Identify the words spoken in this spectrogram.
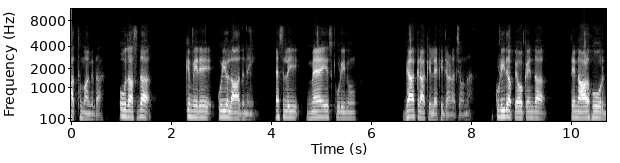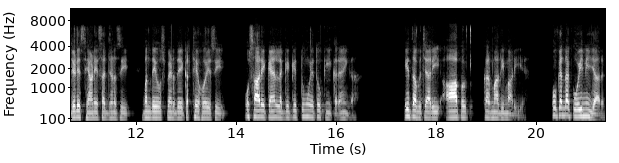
ਹੱਥ ਮੰਗਦਾ। ਉਹ ਦੱਸਦਾ ਕਿ ਮੇਰੇ ਕੋਈ ਔਲਾਦ ਨਹੀਂ। ਇਸ ਲਈ ਮੈਂ ਇਸ ਕੁੜੀ ਨੂੰ ਵਿਆਹ ਕਰਾ ਕੇ ਲੈ ਕੇ ਜਾਣਾ ਚਾਹੁੰਦਾ। ਕੁੜੀ ਦਾ ਪਿਓ ਕਹਿੰਦਾ, ਤੇ ਨਾਲ ਹੋਰ ਜਿਹੜੇ ਸਿਆਣੇ ਸੱਜਣ ਸੀ, ਬੰਦੇ ਉਸ ਪਿੰਡ ਦੇ ਇਕੱਠੇ ਹੋਏ ਸੀ, ਉਹ ਸਾਰੇ ਕਹਿਣ ਲੱਗੇ ਕਿ ਤੂੰ ਇਹ ਤੋਂ ਕੀ ਕਰਾਂਗਾ? ਇਹ ਤਾਂ ਵਿਚਾਰੀ ਆਪ ਕਰਮਾਂ ਦੀ ਮਾੜੀ ਹੈ। ਉਹ ਕਹਿੰਦਾ, ਕੋਈ ਨਹੀਂ ਯਾਰ,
